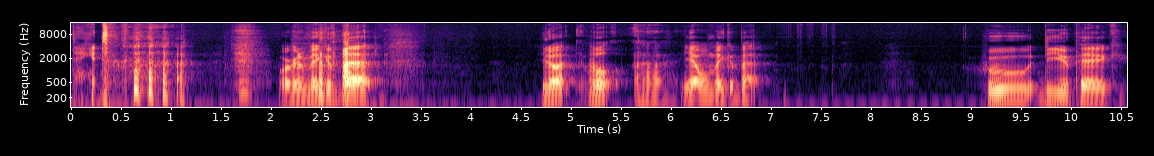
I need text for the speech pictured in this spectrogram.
Dang it. We're gonna make a bet. You know what? Well, uh, yeah, we'll make a bet. Who do you pick?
